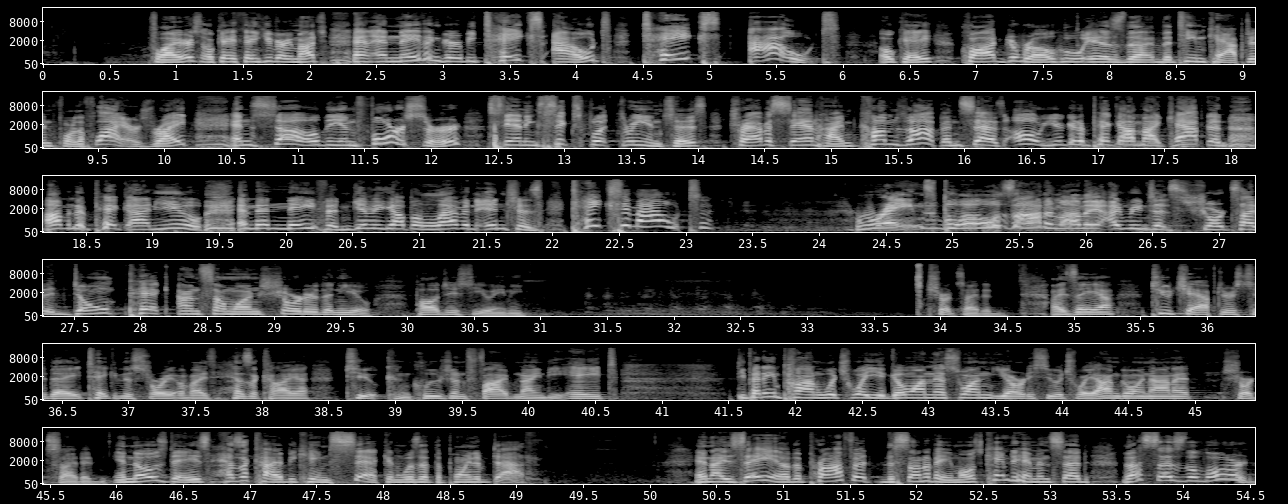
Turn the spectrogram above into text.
flyers. Okay thank you very much. And, and nathan gerbe takes out takes out okay, Claude Giroux, who is the, the team captain for the Flyers, right? And so the enforcer, standing six foot three inches, Travis Sanheim, comes up and says, Oh, you're going to pick on my captain. I'm going to pick on you. And then Nathan, giving up 11 inches, takes him out. Rains blows on him. On the, I mean, just short sighted. Don't pick on someone shorter than you. Apologies to you, Amy short sighted. Isaiah, two chapters today, taking the story of Hezekiah to conclusion, 598. Depending upon which way you go on this one, you already see which way I'm going on it. Short sighted. In those days, Hezekiah became sick and was at the point of death. And Isaiah, the prophet, the son of Amos, came to him and said, Thus says the Lord,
